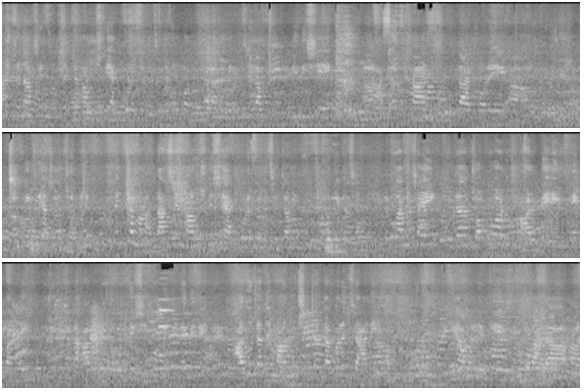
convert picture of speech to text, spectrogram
আসলে নাচের প্রত্যেকটা মানুষকে এক করে চলেছে। যেমন গতকাল আমি দেখেছিলাম দিদি শেখ খান তারপরে আহ, চঞ্চল মানে প্রত্যেকটা নাচের মানুষকে সে এক করে ফেলেছে যেটা আমার খুব ভালো লেগেছে। এবং আমি চাই এটা যত আরও বাড়বে এই এই প্রতিযোগিতাটা আরও বেশি হবে দিনে দিনে। আরও যাতে মানুষ এটার ব্যাপারে জানে আমাদেরকে তারা আহ,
